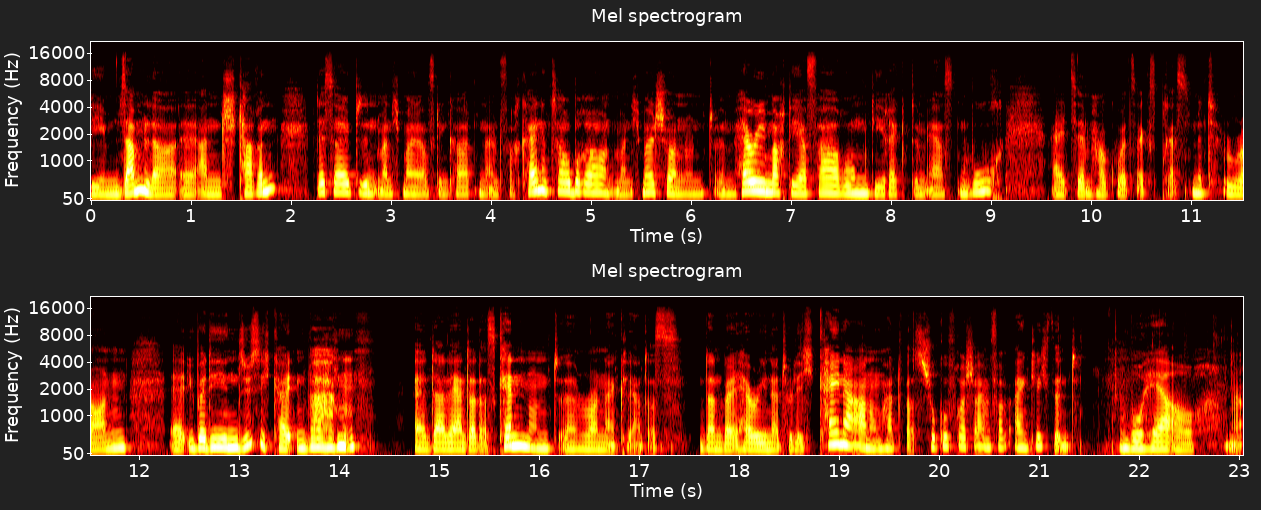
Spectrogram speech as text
dem Sammler äh, anstarren. Deshalb sind manchmal auf den Karten einfach keine Zauberer und manchmal schon. Und ähm, Harry macht die Erfahrung direkt im ersten Buch, als er im Hogwarts Express mit Ron äh, über den Süßigkeitenwagen. Äh, da lernt er das kennen und äh, Ron erklärt das dann, weil Harry natürlich keine Ahnung hat, was Schokofrösche einfach eigentlich sind. Woher auch. Ja.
